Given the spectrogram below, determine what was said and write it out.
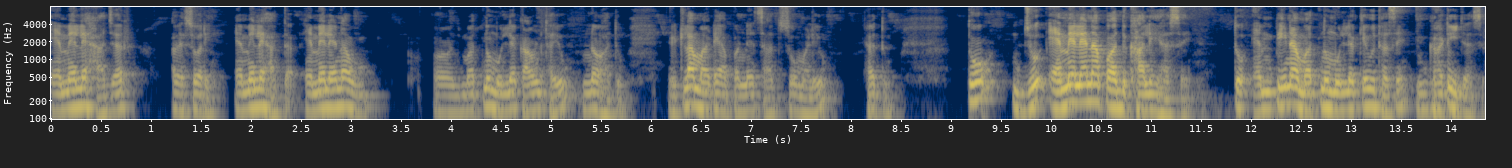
એમએલએ હાજર, અરે સોરી એમએલએ હતા એમએલએના મતનું મૂલ્ય કાઉન્ટ થયું ન હતું. એટલા માટે આપણને સાતસો મળ્યું હતું. તો જો એમએલએના પદ ખાલી હશે તો એમપીના મતનું મૂલ્ય કેવું થશે? ઘટી જશે.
